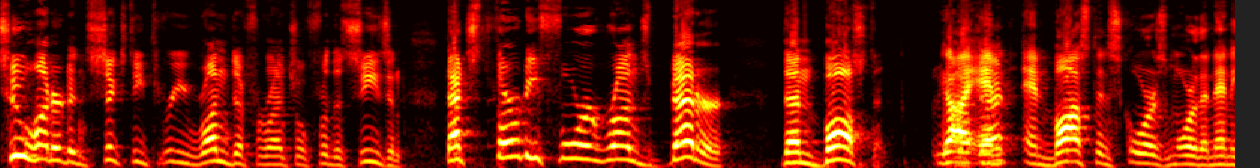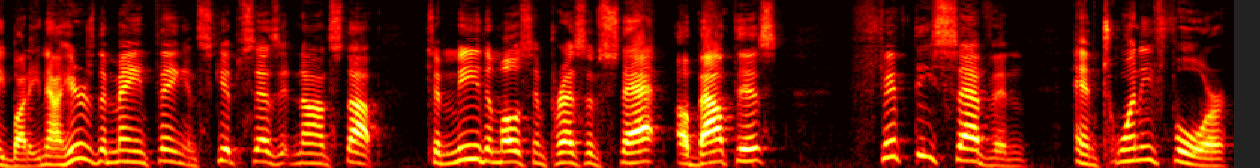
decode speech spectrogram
263 run differential for the season. That's 34 runs better than Boston. Yeah, Okay? and, and Boston scores more than anybody. Now, here's the main thing, and Skip says it nonstop. To me, the most impressive stat about this 57 and 24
